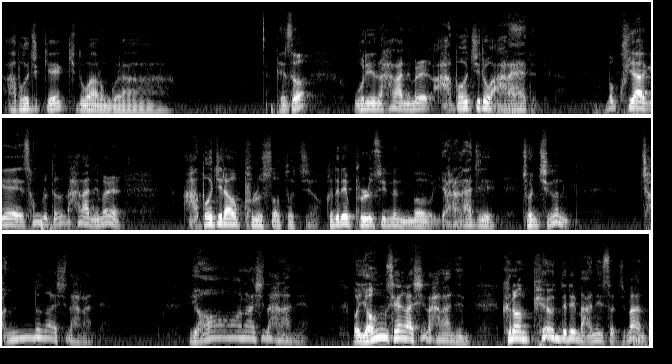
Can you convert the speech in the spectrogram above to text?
아버지께 기도하는구나. 그래서 우리는 하나님을 아버지로 알아야 됩니다. 뭐 구약의 성도들은 하나님을 아버지라고 부를 수 없었죠. 그들이 부를 수 있는 뭐 여러 가지 존칭은 전능하신 하나님, 영원하신 하나님, 뭐 영생하신 하나님 그런 표현들이 많이 있었지만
